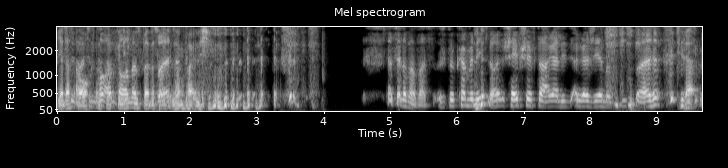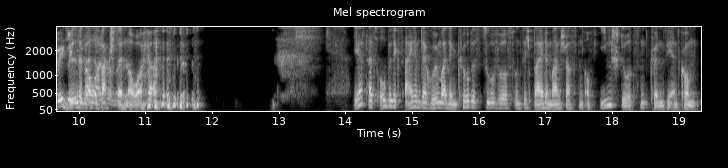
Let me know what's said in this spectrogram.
Ja, das auch. Deshalb finde ich Fußball, bis heute langweilig. Das wäre doch mal was. So können wir nicht Leute Shapeshifter engagieren beim Fußball, die ja, sich wirklich bildet eine Backsteinmauer, ja. Erst als Obelix einem der Römer den Kürbis zuwirft und sich beide Mannschaften auf ihn stürzen, können sie entkommen.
